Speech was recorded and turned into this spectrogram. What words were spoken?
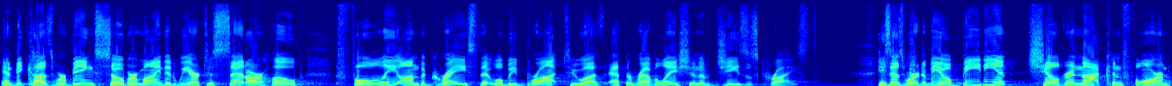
and because we're being sober minded, we are to set our hope fully on the grace that will be brought to us at the revelation of Jesus Christ. He says we're to be obedient children, not conformed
